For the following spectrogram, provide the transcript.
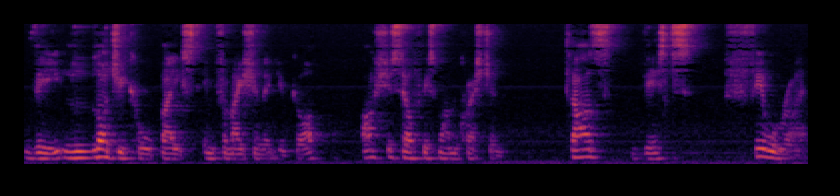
the logical based information that you've got, ask yourself this one question Does this feel right?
